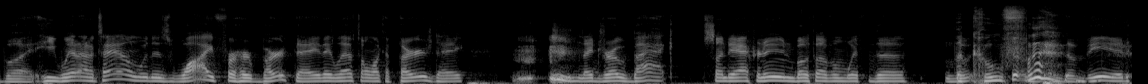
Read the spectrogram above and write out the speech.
but he went out of town with his wife for her birthday. They left on like a Thursday. they drove back Sunday afternoon, both of them with the The coof. the vid.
